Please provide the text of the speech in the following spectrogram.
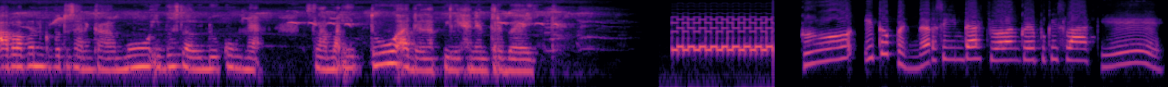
Apa pun keputusan kamu, ibu selalu dukung nak. Selama itu adalah pilihan yang terbaik. Bu, itu benar sih Indah jualan kue pukis lagi.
